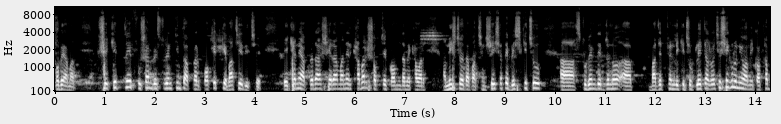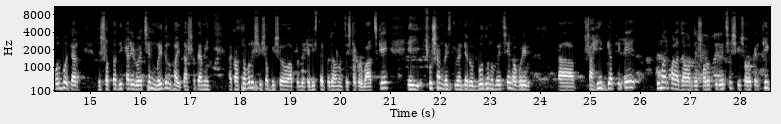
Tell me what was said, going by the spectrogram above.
হবে আমার। সেক্ষেত্রে ফুসান রেস্টুরেন্ট কিন্তু আপনার পকেটকে বাঁচিয়ে দিচ্ছে। এখানে আপনারা সেরা মানের খাবার, সবচেয়ে কম দামে খাওয়ার নিশ্চয়তা পাচ্ছেন। সেই সাথে বেশ কিছু স্টুডেন্টদের জন্য বাজেট ফ্রেন্ডলি কিছু প্লেটার রয়েছে। সেগুলো নিয়েও আমি কথা বলব। এটার যে সত্ত্বাধিকারী রয়েছেন মৃদুল ভাই, তার সাথে আমি কথা বলি সেসব বিষয়ে আপনাদেরকে বিস্তারিত জানানোর চেষ্টা করব। আজকে এই ফুসান রেস্টুরেন্টের উদ্বোধন হয়েছে নগরীর শাহিদগা থেকে কুমারপাড়া যাওয়ার যে সড়কটি রয়েছে সেই সড়কের ঠিক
